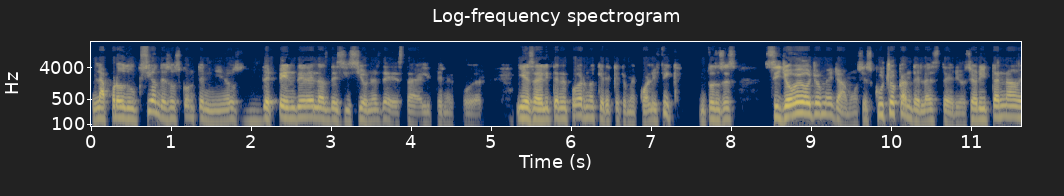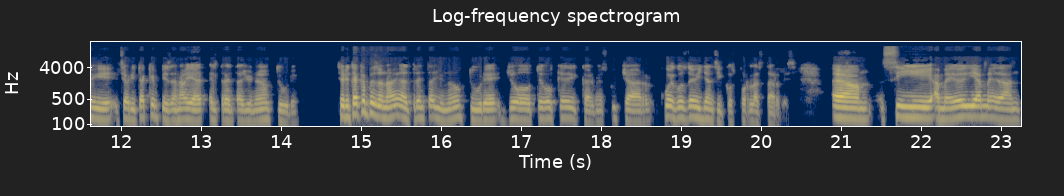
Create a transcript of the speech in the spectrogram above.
la producción de esos contenidos depende de las decisiones de esta élite en el poder. Y esa élite en el poder no quiere que yo me cualifique. Entonces, si yo veo Yo Me Llamo, si escucho Candela Estéreo, si ahorita, en si ahorita que empieza Navidad el 31 de octubre, si ahorita que empezó Navidad el 31 de octubre, yo tengo que dedicarme a escuchar juegos de villancicos por las tardes. si a mediodía me dan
